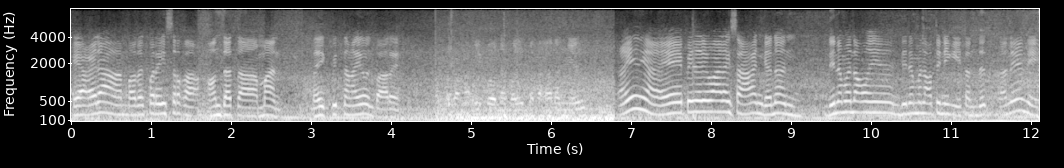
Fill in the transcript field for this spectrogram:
Kaya kailangan, pag nagpa-register ka on that uh, month, mahigpit na ngayon pare. Baka na ba yung patakaran niya yun? Ayun nga, eh pinaliwanag sa akin ganun. Hindi naman ako hindi naman ako tinikitan. Ano yun eh.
